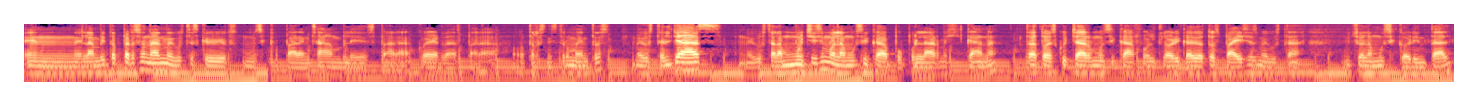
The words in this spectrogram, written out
En el ámbito personal me gusta escribir música para ensambles, para cuerdas, para otros instrumentos. Me gusta el jazz, me gusta muchísimo la música popular mexicana. Trato de escuchar música folclórica de otros países, me gusta mucho la música oriental.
